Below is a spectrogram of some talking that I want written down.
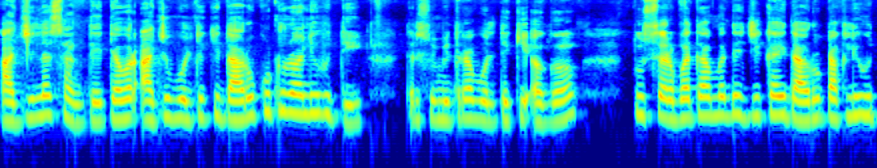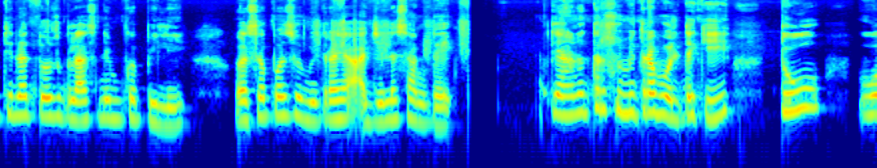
आजीला सांगते. त्यावर आजी बोलते की दारू कुठून आली होती? तर सुमित्रा बोलते की अगं तू सरबतामध्ये जी काही दारू टाकली होती ना तोच ग्लास नेमकं पिली. असं पण सुमित्रा ह्या आजीला सांगते. त्यानंतर सुमित्रा बोलते की तू व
